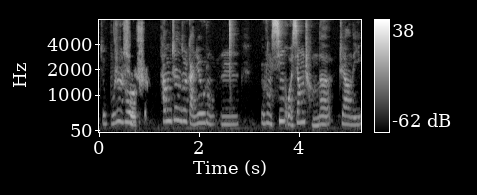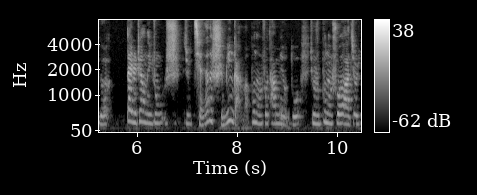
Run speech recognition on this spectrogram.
就不是说。他们真的就是感觉有种嗯，有种薪火相承的这样的一个带着这样的一种使就潜在的使命感吧，不能说他们有多就是不能说啊，就是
